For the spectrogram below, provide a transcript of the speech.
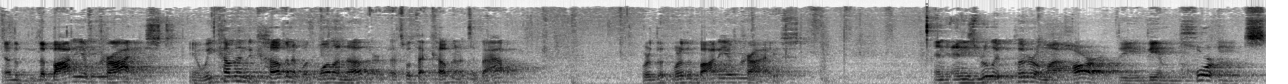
You know, the, the body of Christ, you know, we come into covenant with one another. That's what that covenant's about. We're the, we're the body of Christ. And, and he's really put it on my heart the, the importance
